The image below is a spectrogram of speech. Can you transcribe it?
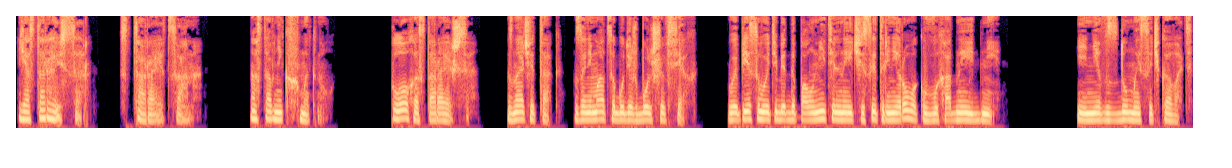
«Я стараюсь, сэр», — старается она. Наставник хмыкнул. «Плохо стараешься. Значит так, заниматься будешь больше всех. Выписываю тебе дополнительные часы тренировок в выходные дни. И не вздумай сочковать.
